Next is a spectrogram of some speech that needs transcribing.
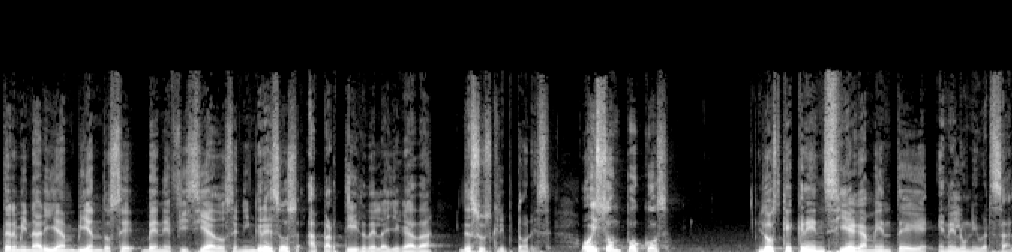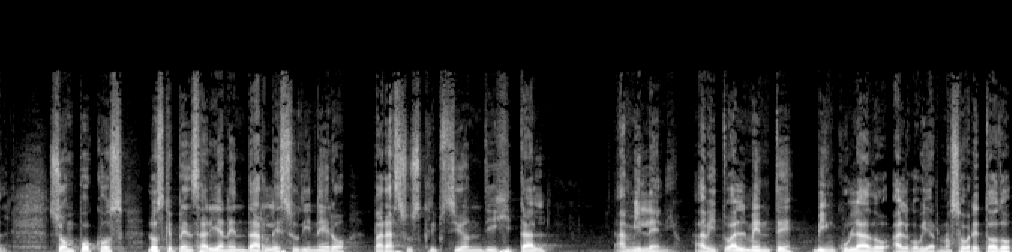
terminarían viéndose beneficiados en ingresos a partir de la llegada de suscriptores. Hoy son pocos los que creen ciegamente en el universal. Son pocos los que pensarían en darle su dinero para suscripción digital a Milenio, habitualmente vinculado al gobierno, sobre todo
